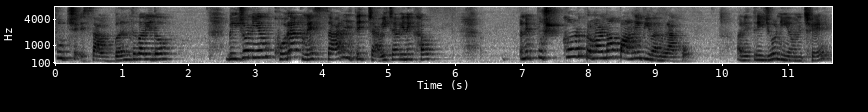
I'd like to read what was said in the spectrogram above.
ફૂડ છે, એ સાવ બંધ કરી દો. બીજો નિયમ, ખોરાકને સારી રીતે ચાવી ચાવીને ખાઓ. અને પુષ્કળ પ્રમાણમાં પાણી પીવાનું રાખો. અને ત્રીજો નિયમ છે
